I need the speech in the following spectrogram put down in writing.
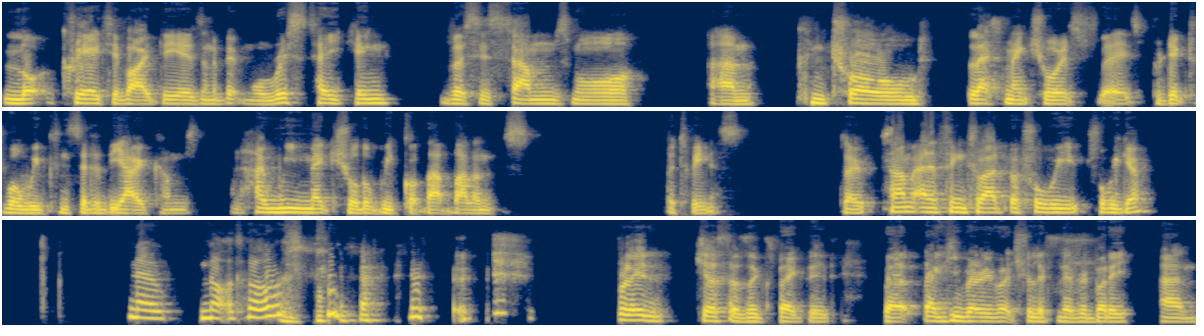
lot creative ideas and a bit more risk taking versus Sam's more um, controlled. Let's make sure it's it's predictable. We've considered the outcomes and how we make sure that we've got that balance between us. So, Sam, anything to add before we before we go? No, not at all. Brilliant, just as expected. But thank you very much for listening, everybody, and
